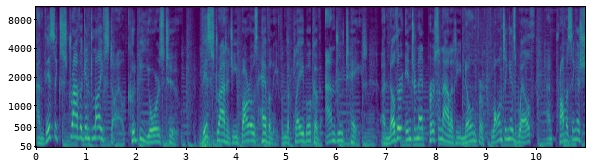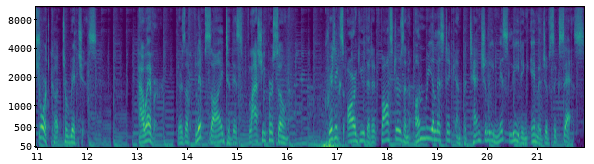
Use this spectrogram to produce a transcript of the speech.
and this extravagant lifestyle could be yours too. This strategy borrows heavily from the playbook of Andrew Tate, another internet personality known for flaunting his wealth and promising a shortcut to riches. However, there's a flip side to this flashy persona. Critics argue that it fosters an unrealistic and potentially misleading image of success,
